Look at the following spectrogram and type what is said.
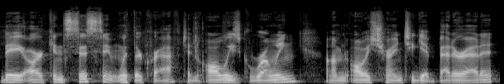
They are consistent with their craft and always growing, um, always trying to get better at it.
